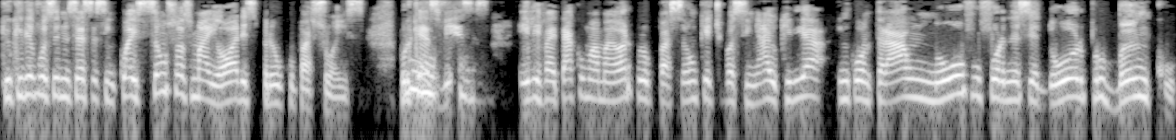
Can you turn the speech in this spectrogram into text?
Que eu queria que você me dissesse assim: quais são suas maiores preocupações? Porque às vezes ele vai estar tá com uma maior preocupação que é tipo assim, ah, eu queria encontrar um novo fornecedor para o banco.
